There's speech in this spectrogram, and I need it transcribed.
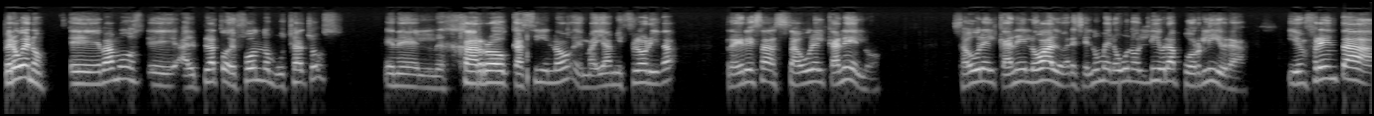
Pero bueno, eh, vamos eh, al plato de fondo, muchachos, en el Jarro Casino en Miami, Florida. Regresa Saúl El Canelo. Saúl El Canelo Álvarez, el número uno libra por libra. Y enfrenta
